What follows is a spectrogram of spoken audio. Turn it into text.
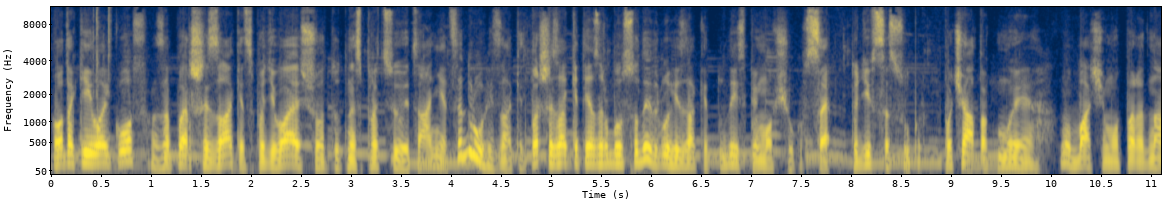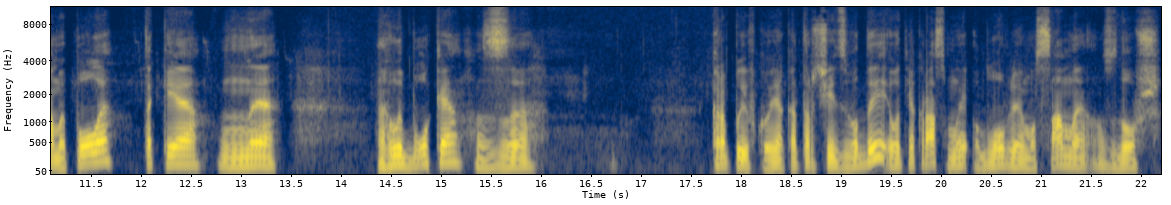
Отакий лайкос за перший закид. Сподіваюсь, що тут не спрацює. А, ні, це другий закид. Перший закид я зробив сюди, другий закид туди і спіймав щуку. Все, тоді все супер. Початок ми ну, бачимо перед нами поле таке не глибоке з крапивкою, яка торчить з води. І от якраз ми обловлюємо саме вздовж,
